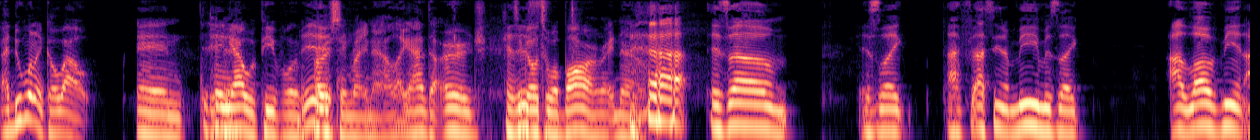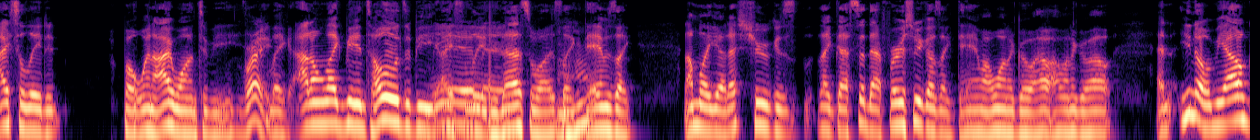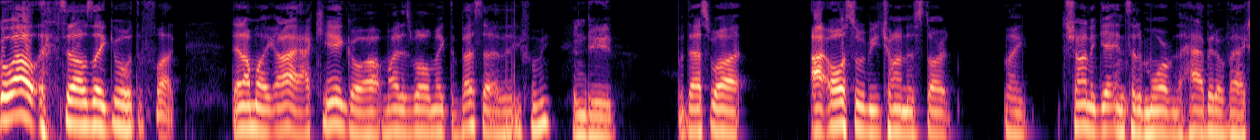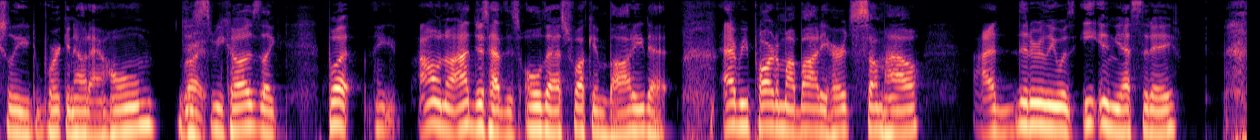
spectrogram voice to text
I do want to go out and hang out with people in Yeah. person right now. Like I have the urge to go to a bar right now. it's um, it's like I I seen a meme. It's like I love being isolated, but when I want to be, Right. Like I don't like being told to be Yeah, isolated. man. That's why it's Mhm. like damn. It's like and I'm like yeah, that's true because like I said that first week, I was like damn, I want to go out. I want to go out, and you know me, I don't go out. so I was like, yo, what the fuck? Then I'm like, all right, I can't go out. Might as well make the best out of it. You feel me? Indeed. But that's why I also be trying to start like trying to get into the more of the habit of actually working out at home just Right. because like but like, I don't know, I just have this old ass fucking body that every part of my body hurts somehow. I literally was eating yesterday.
